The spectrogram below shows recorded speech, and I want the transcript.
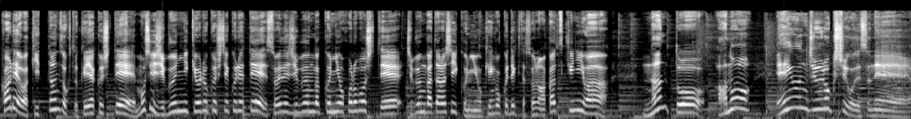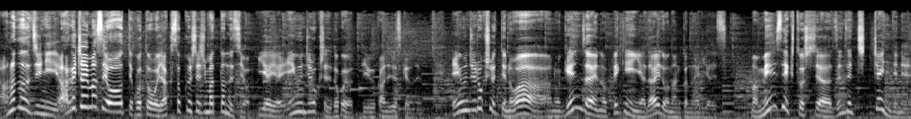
彼はキッタン族と契約してもし自分に協力してくれてそれで自分が国を滅ぼして自分が新しい国を建国できたその暁にはなんとあの援運16州をですねあなたたちにあげちゃいますよってことを約束してしまったんですよ。いやいや援運16州ってどこよっていう感じですけどね。援運16州っていうのはあの現在の北京や大道なんかのエリアです。まあ、面積としては全然ちっちゃいんでね。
